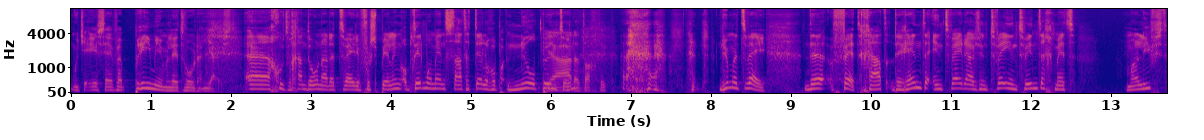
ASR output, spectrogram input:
moet je eerst even premium lid worden. Juist. Eh, goed, we gaan door naar de tweede voorspelling. Op dit moment staat de teller op 0 punten. Ja, dat dacht ik. Nummer 2. De Fed gaat de rente in 2022 met maar liefst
